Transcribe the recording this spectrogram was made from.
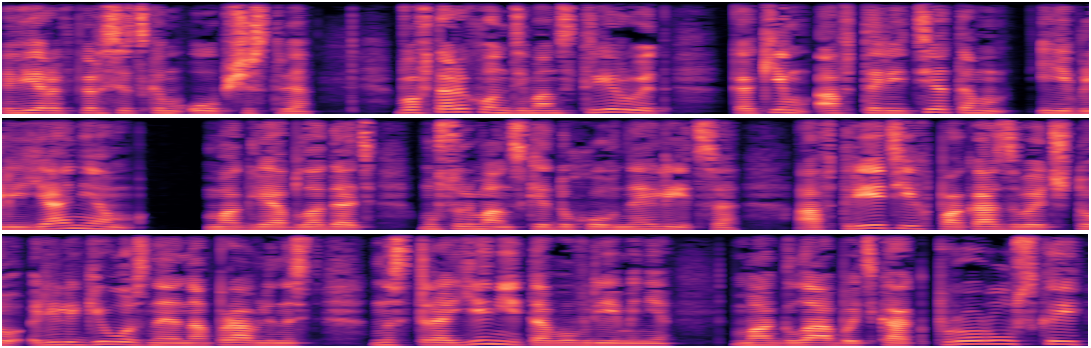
веры в персидском обществе. Во-вторых, он демонстрирует, каким авторитетом и влиянием могли обладать мусульманские духовные лица, а в-третьих, показывает, что религиозная направленность настроений того времени могла быть как прорусской,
